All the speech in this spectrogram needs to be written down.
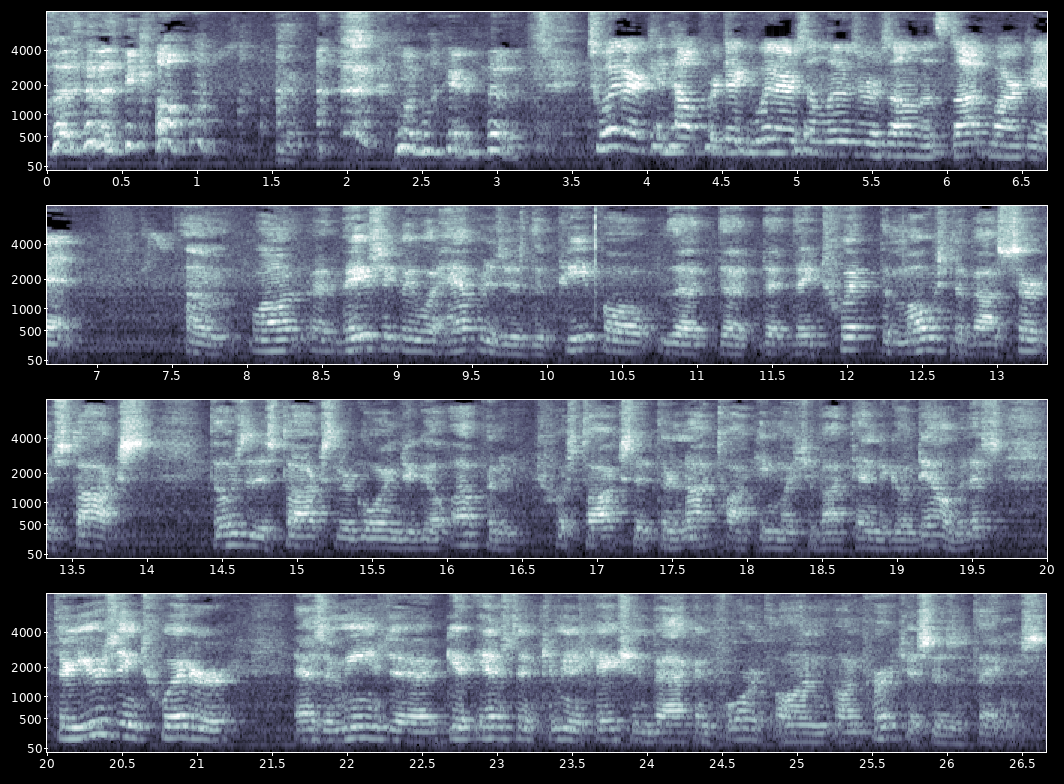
what do they call them? Yeah. One way or another. Twitter can help predict winners and losers on the stock market. Um, well, uh, basically what happens is the people that, that, that they twit the most about certain stocks, those are the stocks that are going to go up and stocks that they're not talking much about tend to go down. But that's, they're using Twitter as a means to get instant communication back and forth on, on purchases of things.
